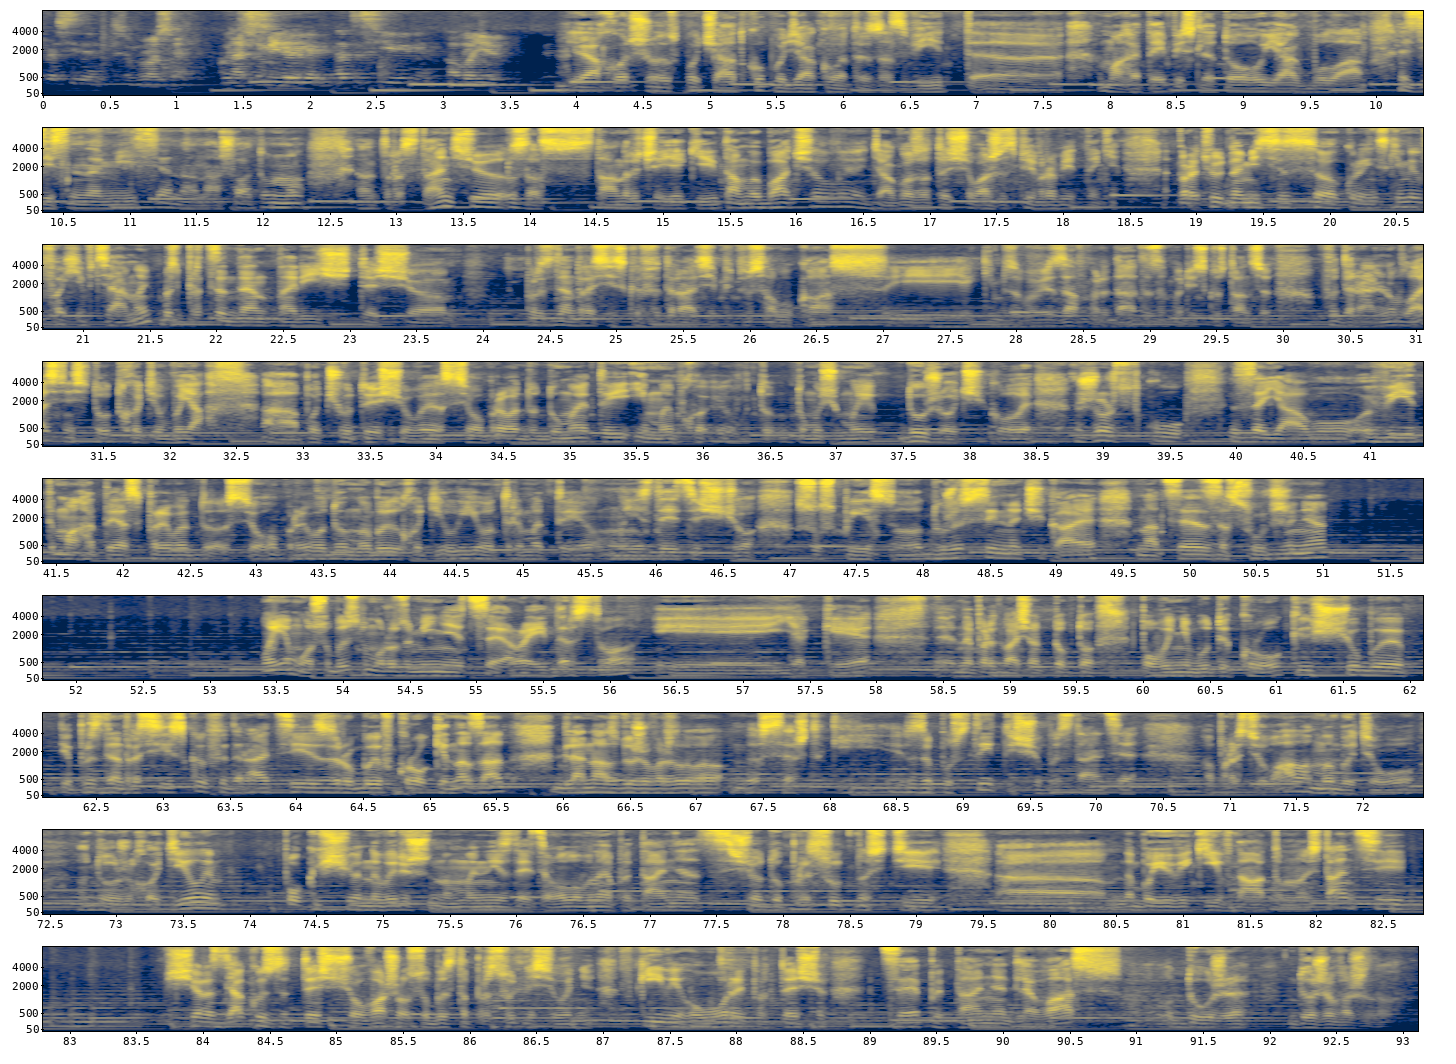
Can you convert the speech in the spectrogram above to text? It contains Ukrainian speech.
President. Good Nice to to see you you. again. Not to see you again. How are you? Я хочу спочатку подякувати за звіт е, МАГАТЕ після того, як була здійснена місія на нашу атомну електростанцію за стан речей, які там ви бачили. Дякую за те, що ваші співробітники працюють на місці з українськими фахівцями. Безпрецедентна річ, те, що президент Російської Федерації підписав указ і яким зобов'язав передати Запорізьку станцію федеральну власність. Тут хотів би я а, почути, що ви з цього приводу думаєте, і ми б тому, що ми дуже очікували жорстку заяву від МАГАТЕ з приводу з цього приводу. Ми би хотіли її отримати. Мені здається, що суспільство дуже сильно чекає на це засудження. В моєму особистому розумінні це рейдерство, і яке е, не передбачено. Тобто повинні бути кроки, щоб президент Російської Федерації зробив кроки назад. Для нас дуже важливо все ж таки запустити, щоб станція працювала. Ми би цього дуже хотіли. Поки що не вирішено, мені здається, головне питання щодо присутності е, бойовиків на атомній станції. Ще раз дякую за те, що ваша особиста присутність сьогодні в Києві говорить про те, що це питання для вас дуже дуже важливе.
